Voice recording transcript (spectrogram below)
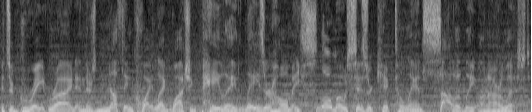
It's a great ride, and there's nothing quite like watching Pele laser home a slow mo scissor kick to land solidly on our list.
